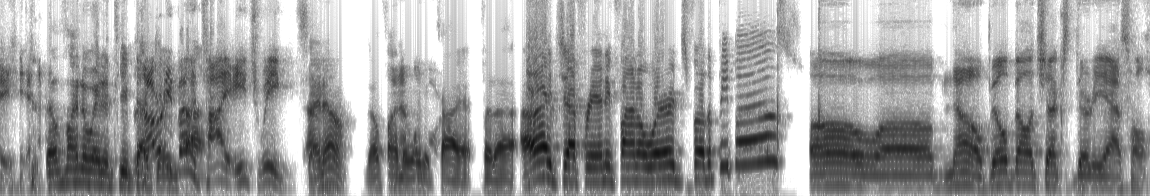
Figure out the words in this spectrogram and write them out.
It. yeah. They'll find a way to keep There's that. already been a tied. tie each week. so- I know. They'll find a way to tie it. But uh, all right, Jeffrey. Any final words for the peoples? Oh uh, no, Bill Belichick's dirty asshole.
